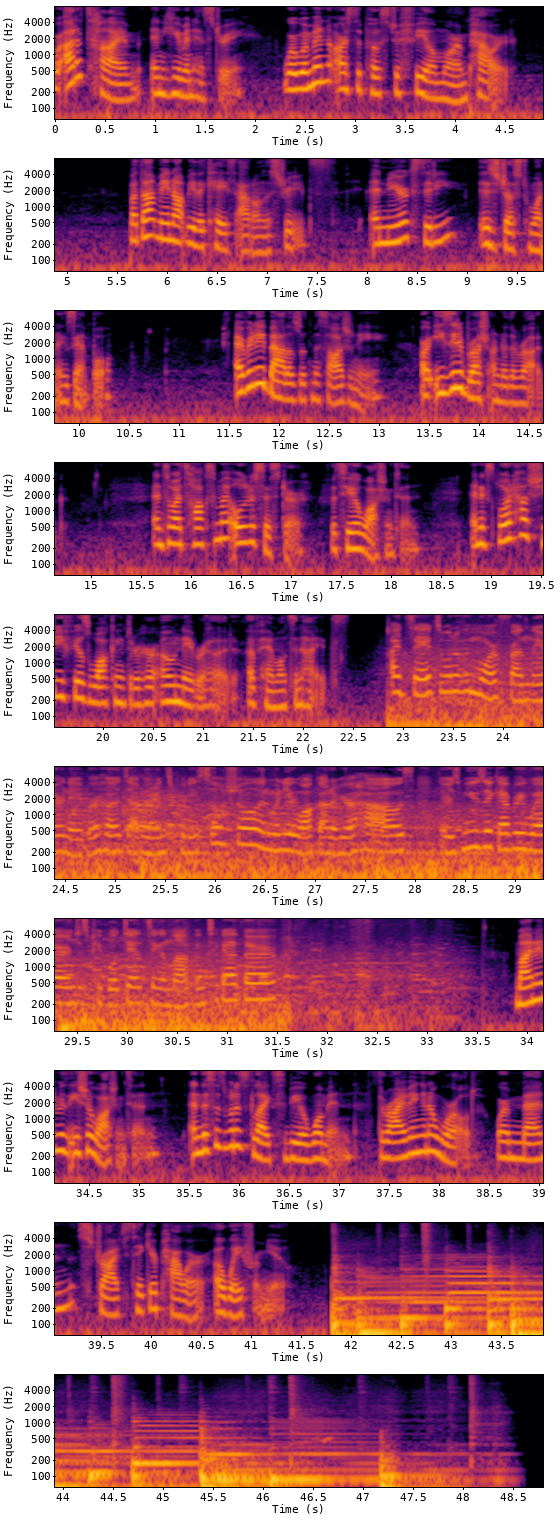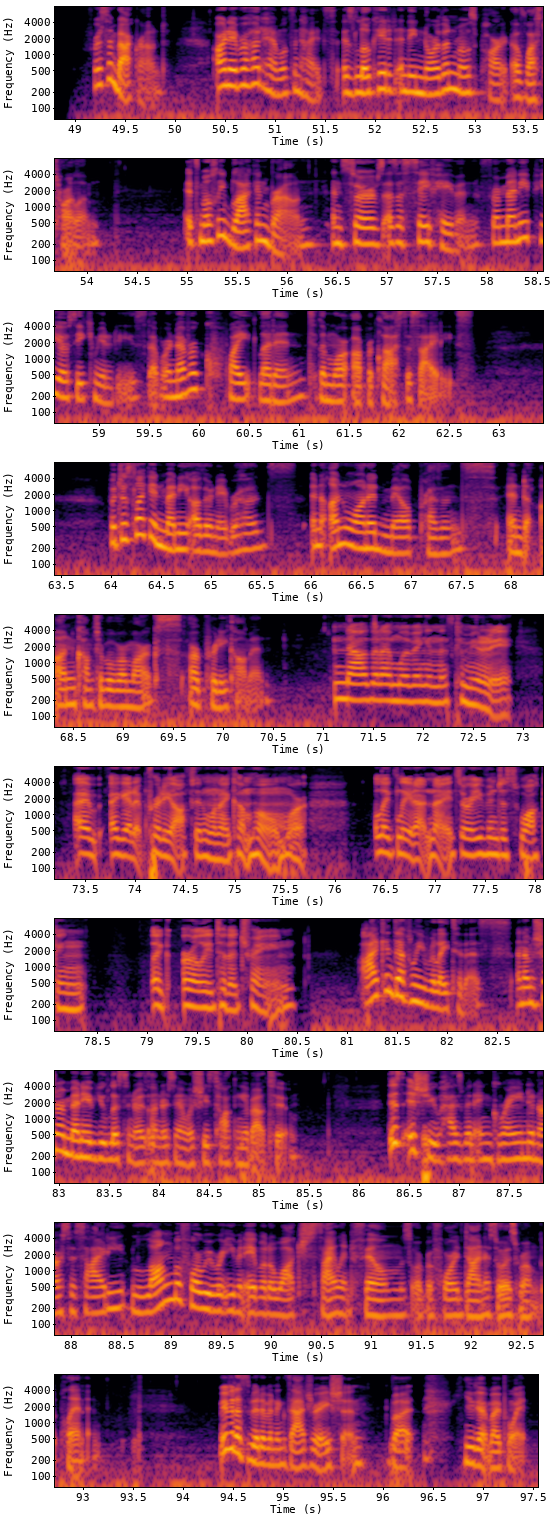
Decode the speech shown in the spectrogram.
We're at a time in human history where women are supposed to feel more empowered. But that may not be the case out on the streets, and New York City is just one example. Everyday battles with misogyny are easy to brush under the rug. And so I talked to my older sister, Fatiha Washington, and explored how she feels walking through her own neighborhood of Hamilton Heights. I'd say it's one of the more friendlier neighborhoods. Everyone's pretty social, and when you walk out of your house, there's music everywhere and just people dancing and laughing together. My name is Ishya Washington, and this is what it's like to be a woman thriving in a world where men strive to take your power away from you. For some background, our neighborhood, Hamilton Heights, is located in the northernmost part of West Harlem. It's mostly black and brown and serves as a safe haven for many POC communities that were never quite let in to the more upper class societies. But just like in many other neighborhoods, an unwanted male presence and uncomfortable remarks are pretty common. Now that I'm living in this community, I, I get it pretty often when I come home or like late at nights or even just walking like early to the train. I can definitely relate to this, and I'm sure many of you listeners understand what she's talking about too. This issue has been ingrained in our society long before we were even able to watch silent films or before dinosaurs roamed the planet. Maybe that's a bit of an exaggeration, but you get my point.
